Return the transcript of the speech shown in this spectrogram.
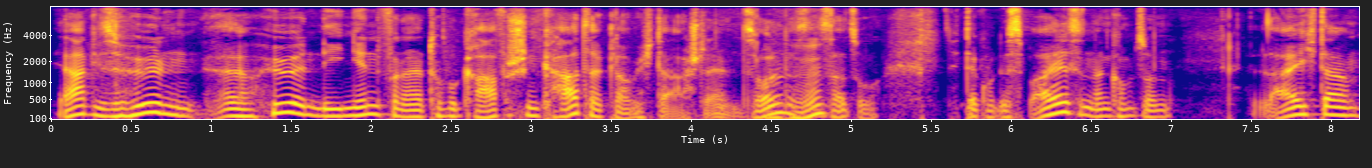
ja, diese Höhen, äh, Höhenlinien von einer topografischen Karte, glaube ich, darstellen soll. Das Mhm. ist also, der Hintergrund ist weiß und dann kommt so ein leichter,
